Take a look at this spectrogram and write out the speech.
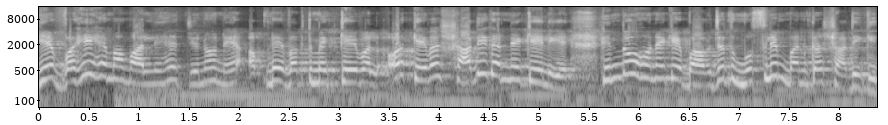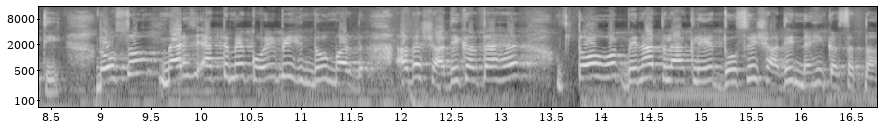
ये वही हेमा मालिनी है जिन्होंने अपने वक्त में केवल और केवल शादी करने के लिए हिंदू होने के बावजूद मुस्लिम बनकर शादी की थी। दोस्तों मैरिज एक्ट में कोई भी हिंदू मर्द अगर शादी करता है तो वो बिना तलाक लिए दूसरी शादी नहीं कर सकता।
